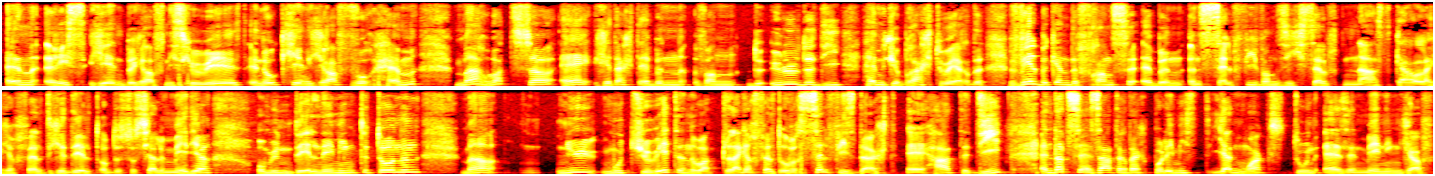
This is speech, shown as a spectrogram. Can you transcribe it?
En er is geen begrafenis geweest en ook geen graf voor hem. Maar wat zou hij gedacht hebben van de hulde die hem gebracht werden? Veel bekende Fransen hebben een selfie van zichzelf naast Karl Lagerfeld gedeeld op de sociale media om hun deelneming te tonen. Maar nu moet je weten wat Lagerfeld over selfies dacht. Hij haatte die. En dat zei zaterdag polemist Jan Moix toen hij zijn mening gaf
